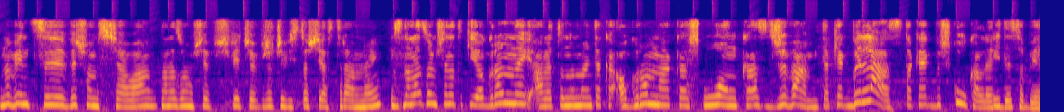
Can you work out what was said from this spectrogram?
no więc y, wyszłam z ciała, znalazłam się w świecie w rzeczywistości astralnej. Znalazłam się na takiej ogromnej, ale to normalnie taka ogromna jakaś łąka z drzewami, tak jakby las, tak jakby szkółka, ale idę sobie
